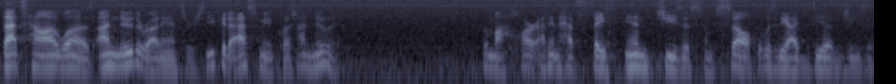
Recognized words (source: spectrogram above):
that's how I was. I knew the right answers. You could ask me a question. I knew it. But my heart, I didn't have faith in Jesus himself. It was the idea of Jesus.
